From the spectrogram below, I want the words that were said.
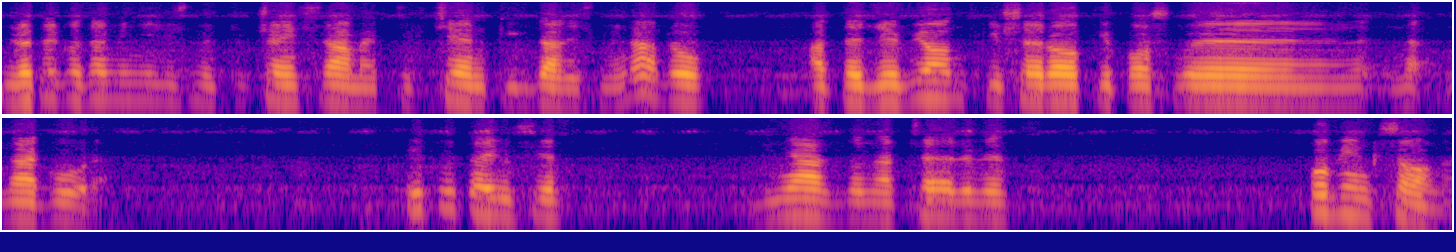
Dlatego zamieniliśmy tu część ramek tych cienkich, daliśmy na dół, a te dziewiątki szerokie poszły na, na górę. I tutaj już jest gniazdo na czerwiec powiększone.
